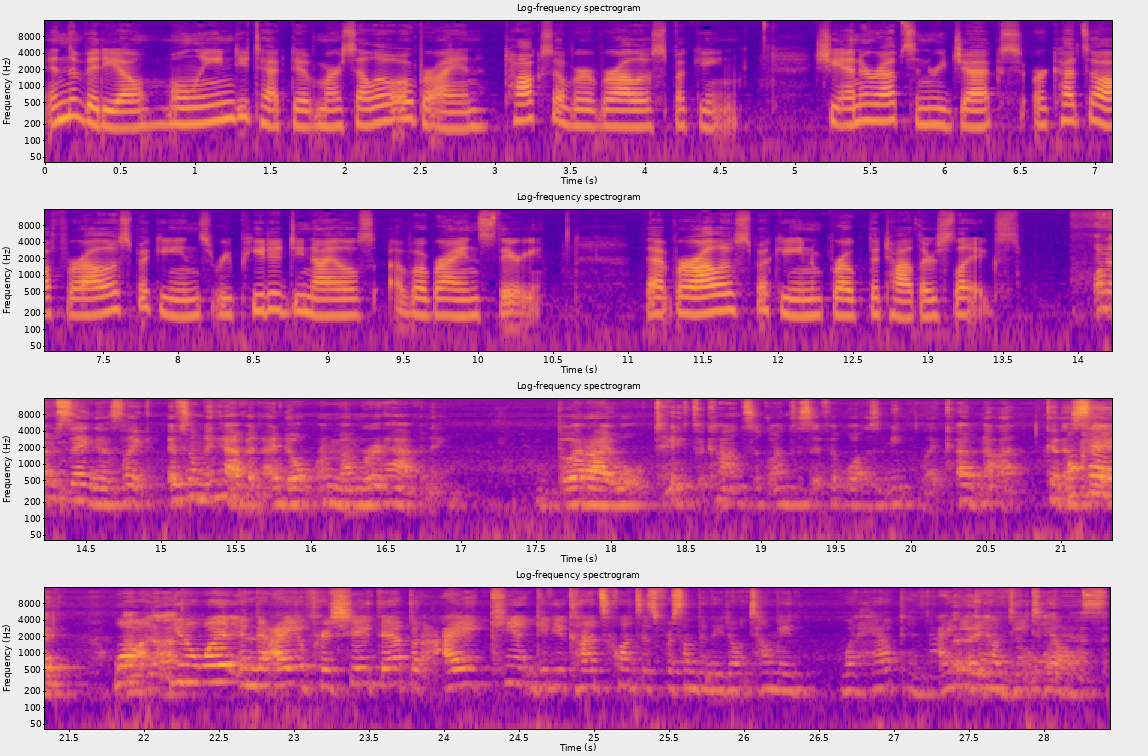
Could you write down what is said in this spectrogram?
In the video, Moline detective Marcelo O'Brien talks over Varallo Speckeen. She interrupts and rejects or cuts off Varallo Speckeen's repeated denials of O'Brien's theory that Varallo Speckeen broke the toddler's legs. What I'm saying is, like, if something happened, I don't remember it happening, but I will take the consequences if it was me. Like, I'm not gonna Okay. say. Well, not- you know what? And I appreciate that, but I can't give you consequences for something they don't tell me what happened. I but need to have don't know what details.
